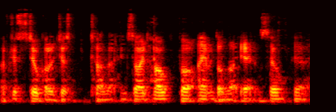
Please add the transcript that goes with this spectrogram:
I've just still got to just turn that inside out, but I haven't done that yet. So yeah,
